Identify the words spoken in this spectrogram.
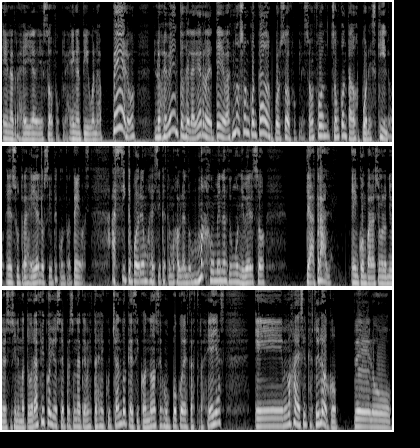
en la tragedia de Sófocles, en Antígona. Pero los eventos de la guerra de Tebas no son contados por Sófocles, son, son contados por Esquilo en su tragedia Los Siete contra Tebas. Así que podríamos decir que estamos hablando más o menos de un universo teatral en comparación al universo cinematográfico. Yo sé, persona que me estás escuchando, que si conoces un poco de estas tragedias, eh, me vas a decir que estoy loco, pero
